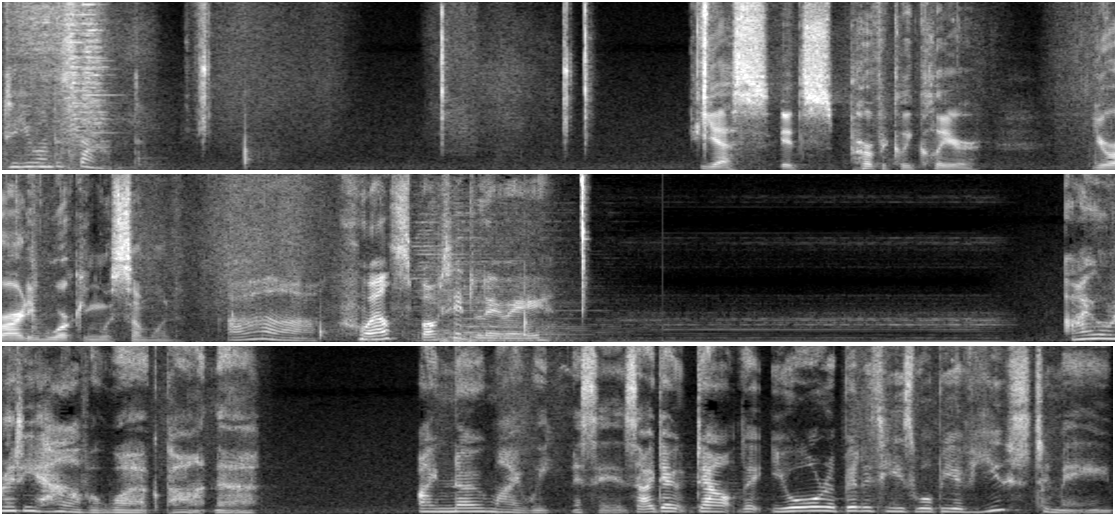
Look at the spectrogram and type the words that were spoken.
Do you understand? Yes, it's perfectly clear. You're already working with someone. Ah, well spotted, Louis. I already have a work partner. I know my weaknesses. I don't doubt that your abilities will be of use to me,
